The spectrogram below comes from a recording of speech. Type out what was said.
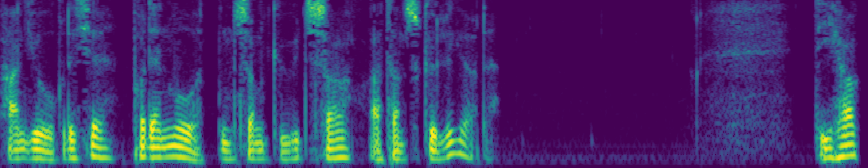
Han gjorde det ikke på den måten som Gud sa at han skulle gjøre det. De har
